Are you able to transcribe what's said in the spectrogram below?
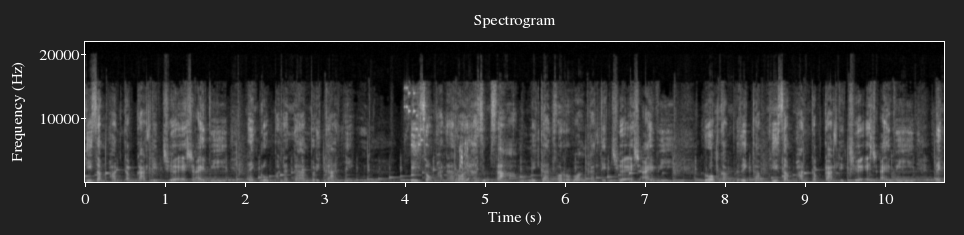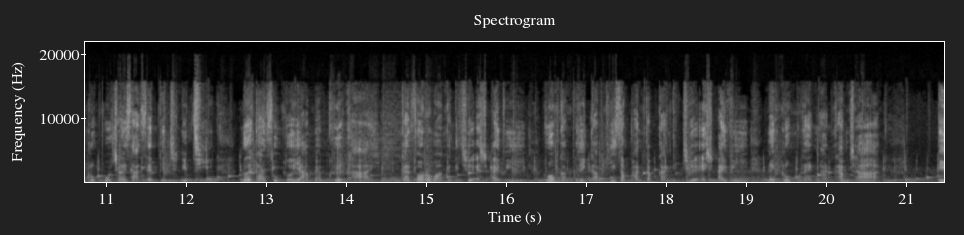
ที่สัมพันธ์กับการติดเชื้อ HIV ในกลุ่มพนักงานบริการหญิง ปี 2553 มีการเฝ้าระวังการติดเชื้อ HIV ร่วมกับพฤติกรรมที่สัมพันธ์กับการติดเชื้อ HIV ในกลุ่มผู้ใช้สารเสพติดชนิดฉีด ด้วยการสุ่มตัวอย่างแบบเครือข่าย การเฝ้าระวังการติดเชื้อ HIV ร่วมกับพฤติกรรมที่สัมพันธ์กับการติดเชื้อ HIV ในกลุ่มแรงงานข้ามชาติ ปี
